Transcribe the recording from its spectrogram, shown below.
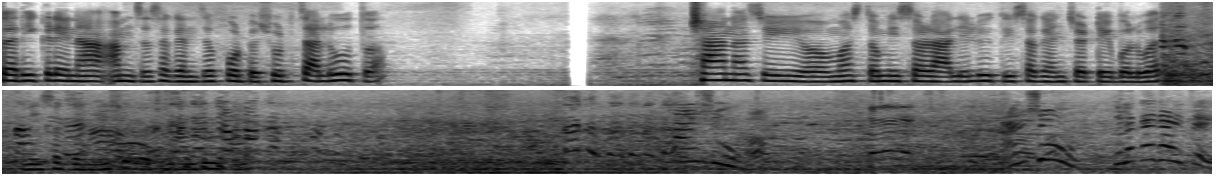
तर इकडे ना आमचं सगळ्यांचं फोटोशूट चालू होतं. छान अशी अ, मस्त मिसळ आलेली होती सगळ्यांच्या टेबलवर. आणि सगळ्यांनी सुरुवात केलेली होती. तुला काय खायचंय?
